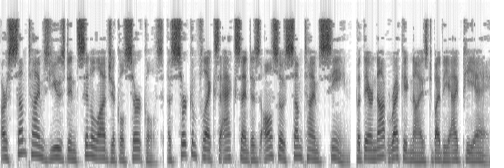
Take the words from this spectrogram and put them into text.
are sometimes used in sinological circles a circumflex accent is also sometimes seen, but they are not recognized by the IPA.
